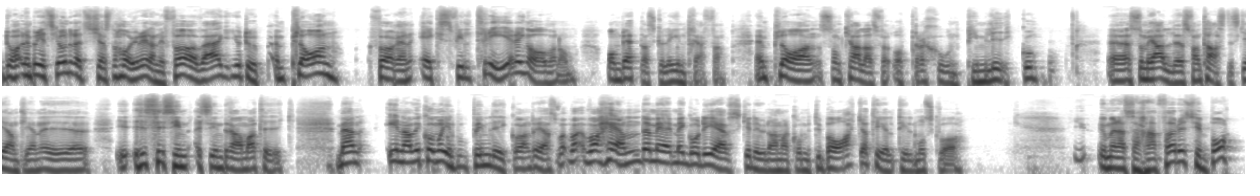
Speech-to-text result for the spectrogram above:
då, den brittiska underrättelsetjänsten har ju redan i förväg gjort upp en plan för en exfiltrering av honom om detta skulle inträffa. En plan som kallas för Operation Pimlico. Eh, som är alldeles fantastisk egentligen i, eh, i, i, sin, i sin dramatik. Men innan vi kommer in på Pimlico, Andreas, vad, vad händer med, med Gordievski nu när han har kommit tillbaka till, till Moskva? Jo, men alltså, han fördes ju bort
